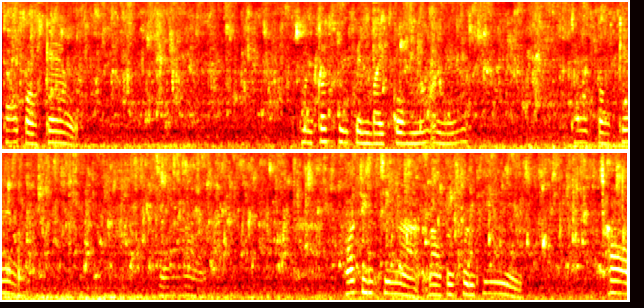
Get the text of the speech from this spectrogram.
เจ้าปอแก้ว มันก็คือเป็นใบกลมเนาะอันนี้ ยเจ้าปอแก้วเพราะจริงๆอะเราเป็นคนที่ชอบ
